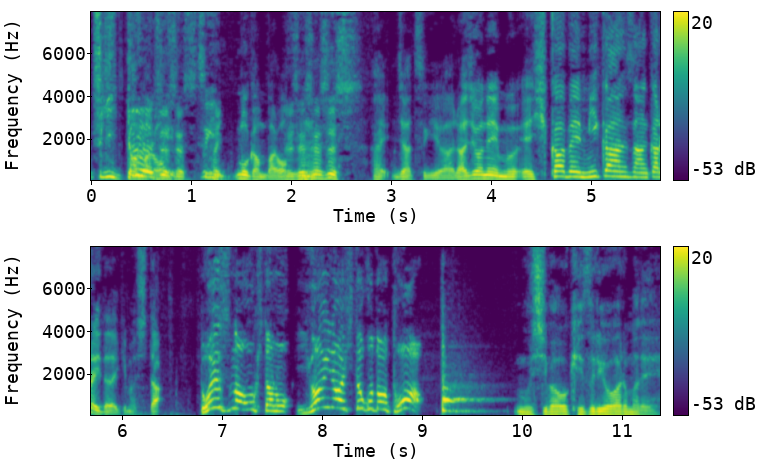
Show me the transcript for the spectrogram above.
次、頑張ろう。次、はいもう頑張ろう。先生です。はい。じゃあ次は、ラジオネーム、えー、ひかべみかんさんからいただきました。ド S な沖田の意外な一言とは？虫歯を削り終わるまで、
